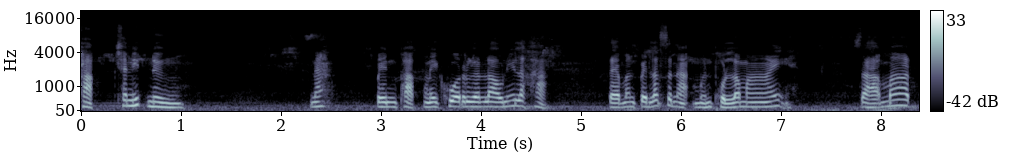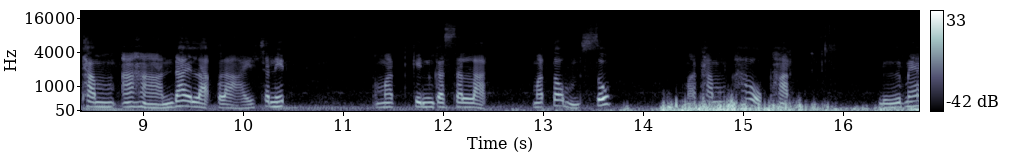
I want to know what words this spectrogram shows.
ผักชนิดหนึ่งนะเป็นผักในครัวเรือนเรานี่แหละค่ะ แต่มันเป็นลักษณะเหมือนผลไม้ สามารถทำอาหารได้หลากหลายชนิด มากินกับสลัด มาต้มซุป มาทำข้าวผัด หรือแม้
